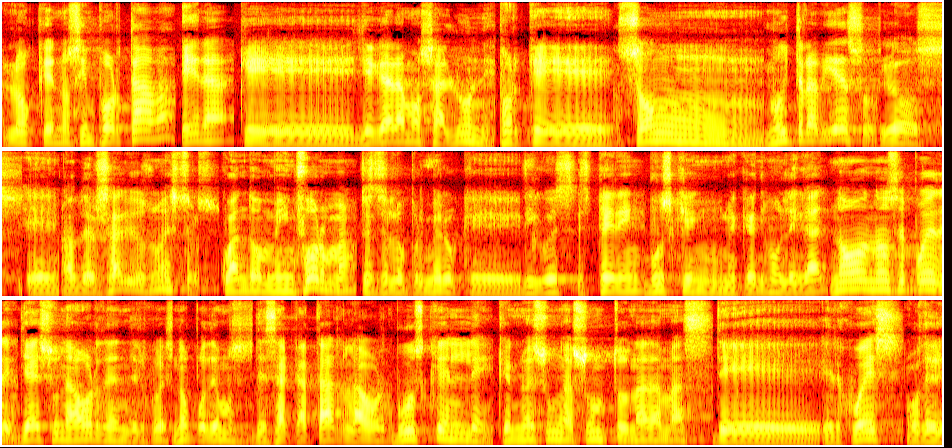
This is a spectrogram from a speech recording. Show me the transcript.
Lo que nos importaba era que llegáramos al lunes, porque son muy traviesos los eh, adversarios nuestros. Cuando me informan, entonces lo primero que digo es esperen, busquen un mecanismo legal. No, no se puede. Ya es una orden del juez. No podemos desacatar la orden. Búsquenle que no es un asunto nada más del juez o del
